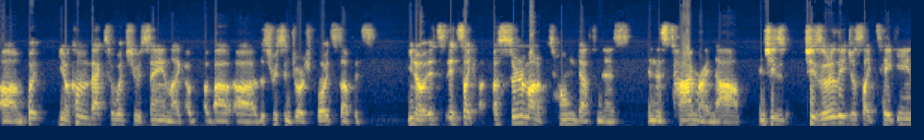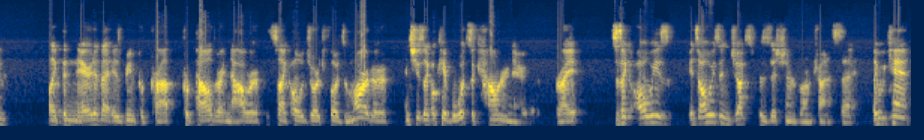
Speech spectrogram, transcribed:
Um, but you know, coming back to what she was saying, like about uh, this recent George Floyd stuff, it's you know, it's it's like a certain amount of tone deafness in this time right now, and she's she's literally just like taking like the narrative that is being propel- propelled right now, where it's like, oh, George Floyd's a martyr, and she's like, okay, but what's the counter narrative, right? So it's like always, it's always in juxtaposition. Is what I'm trying to say. Like we can't,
